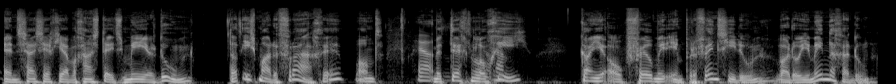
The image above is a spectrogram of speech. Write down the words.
En zij zegt, ja, we gaan steeds meer doen. Dat is maar de vraag, hè. Want ja, met technologie... Kan je ook veel meer in preventie doen, waardoor je minder gaat doen.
